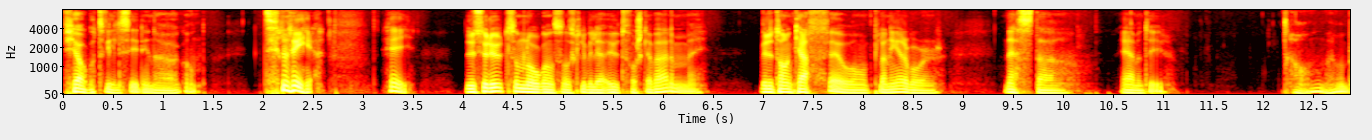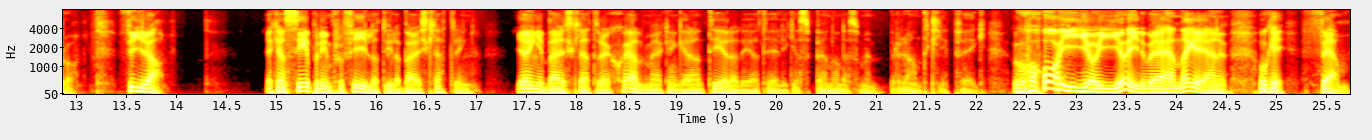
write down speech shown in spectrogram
För jag har gått vilse i dina ögon. Tre, hej, du ser ut som någon som skulle vilja utforska världen med mig. Vill du ta en kaffe och planera vår nästa äventyr? Ja, det var bra. Fyra, jag kan se på din profil att du gillar bergsklättring. Jag är ingen bergsklättrare själv men jag kan garantera dig att jag är lika spännande som en brant klippvägg. Oj, oj, oj, det börjar hända grejer här nu. Okej, fem.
